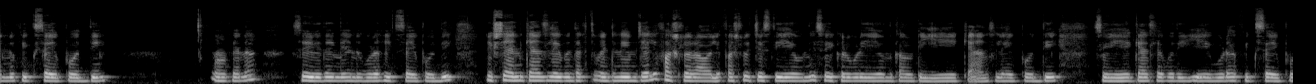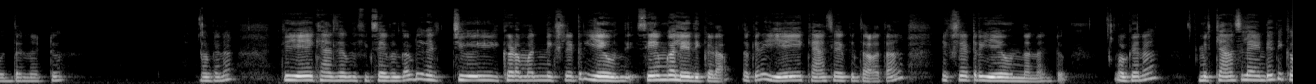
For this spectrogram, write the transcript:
ఎన్ ఫిక్స్ అయిపోద్ది. ఓకేనా సో ఈ విధంగా ఎన్ కూడా ఫిక్స్ అయిపోద్ది. నెక్స్ట్ ఎన్ క్యాన్సిల్ అయిపోయిన తర్వాత వెంటనే ఏం చేయాలి? ఫస్ట్లో రావాలి. ఫస్ట్లో వచ్చేస్తే ఏ ఉంది. సో ఇక్కడ కూడా ఏ ఉంది కాబట్టి ఏ క్యాన్సిల్ అయిపోద్ది. సో ఏ క్యాన్సిల్ అయిపోద్ది ఏ కూడా ఫిక్స్ అయిపోద్ది అన్నట్టు. ఓకేనా ఇక ఏ క్యాన్సిల్ అయిపోతే ఫిక్స్ అయిపోయింది కాబట్టి ఇక ఇక్కడ మరి నెక్స్ట్ లెటర్ ఏ ఉంది. సేమ్గా లేదు ఇక్కడ. ఓకేనా ఏ ఏ క్యాన్సిల్ అయిపోయిన తర్వాత నెక్స్ట్ లెటర్ ఏ ఉంది అన్నట్టు. ఓకేనా? మీరు క్యాన్సిల్ అయ్యేది ఇక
